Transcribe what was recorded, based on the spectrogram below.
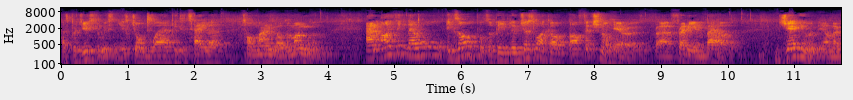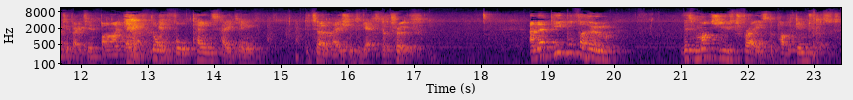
has produced in recent years: John Ware, Peter Taylor, Tom Mangold, among them. And I think they're all examples of people who, just like our, our fictional hero, uh, Freddie and Belle, genuinely are motivated by a thoughtful, painstaking determination to get to the truth. And they're people for whom this much used phrase, the public interest,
